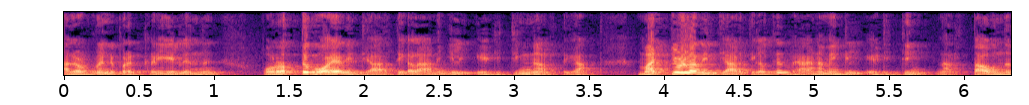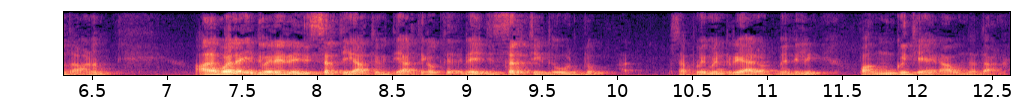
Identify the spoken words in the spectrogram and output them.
അലോട്ട്മെന്റ് പ്രക്രിയയിൽ നിന്ന് പുറത്തു പോയ വിദ്യാർത്ഥികളാണെങ്കിൽ എഡിറ്റിംഗ് നടത്തുക. മറ്റുള്ള വിദ്യാർത്ഥികൾക്ക് വേണമെങ്കിൽ എഡിറ്റിംഗ് നടത്താവുന്നതാണ്. അതുപോലെ ഇതുവരെ രജിസ്റ്റർ ചെയ്യാത്ത വിദ്യാർത്ഥികൾക്ക് രജിസ്റ്റർ ചെയ്തുകൊണ്ടും സപ്ലിമെന്ററി അലോട്ട്മെന്റിൽ പങ്കുചേരാവുന്നതാണ്.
